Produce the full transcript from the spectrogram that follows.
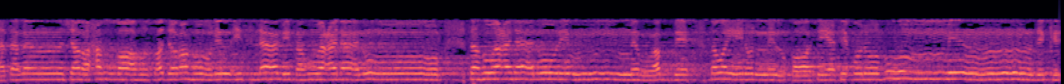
أفمن شرح الله صدره للإسلام فهو على نور فهو على نور من ربه. فويل للقاسية قلوبهم من ذكر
